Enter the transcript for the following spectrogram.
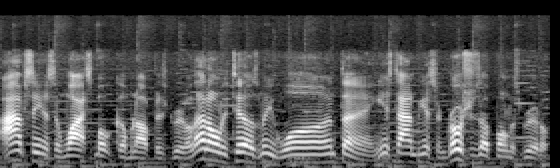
I'm seeing some white smoke coming off this griddle. That only tells me one thing. It's time to get some groceries up on this griddle.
